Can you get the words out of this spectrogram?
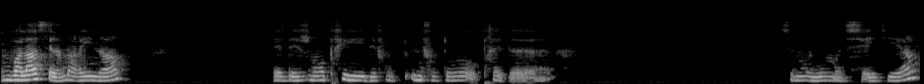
Voilà, c'est la marina. Et des gens ont pris une photo près de ce monument de Saidia.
